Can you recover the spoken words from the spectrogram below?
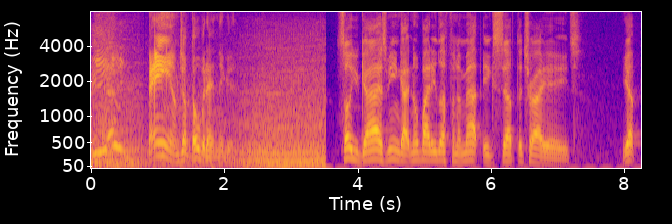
Bam! Jumped over that nigga. So you guys, we ain't got nobody left on the map except the Triads. Yep,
